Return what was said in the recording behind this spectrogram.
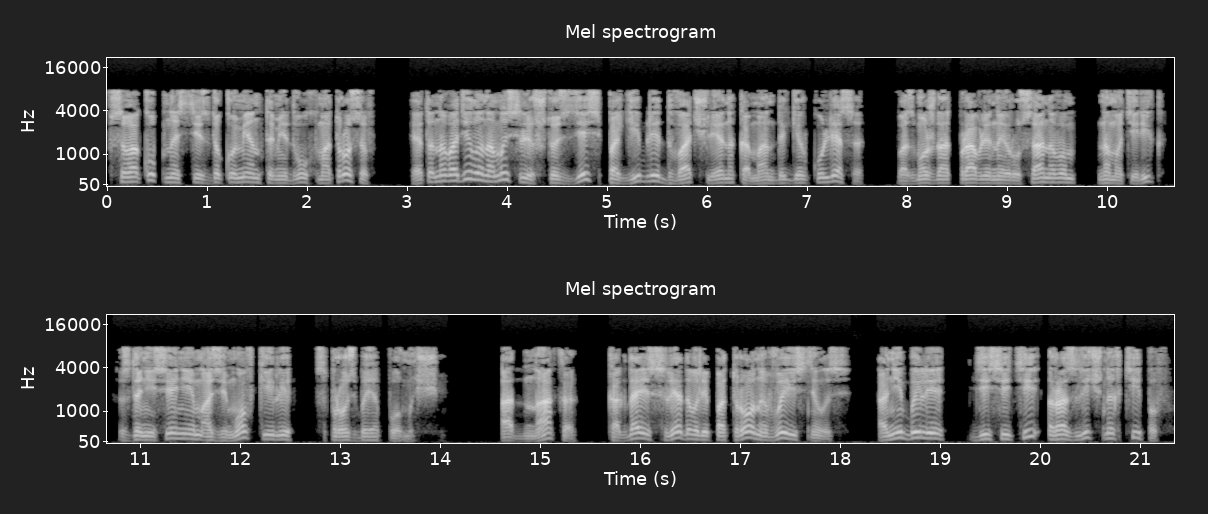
В совокупности с документами двух матросов это наводило на мысль, что здесь погибли два члена команды «Геркулеса», возможно, отправленные Русановым на материк с донесением о зимовке или с просьбой о помощи. Однако, когда исследовали патроны, выяснилось, они были десяти различных типов,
